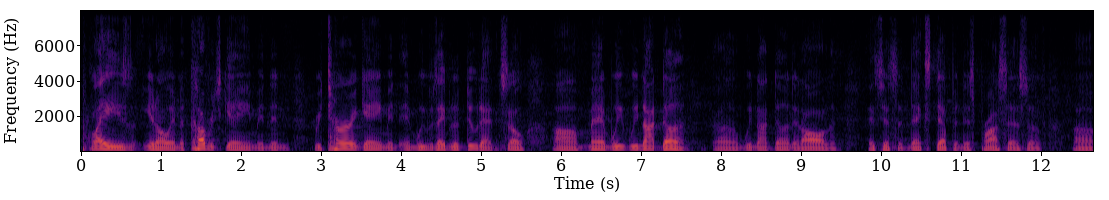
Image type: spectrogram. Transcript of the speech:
plays, you know, in the coverage game and then return game, and, and we was able to do that. And so, um, man, we we not done. Um, we're not done at all, and it's just the next step in this process of uh,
